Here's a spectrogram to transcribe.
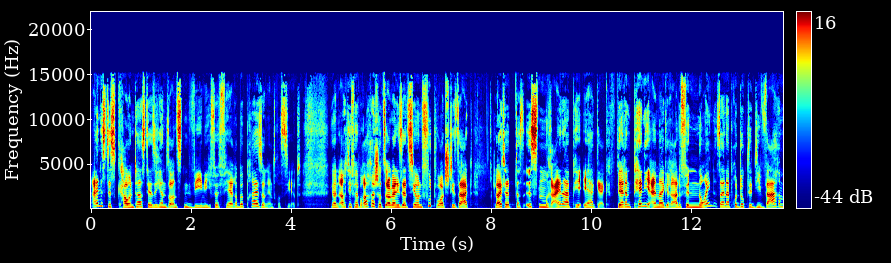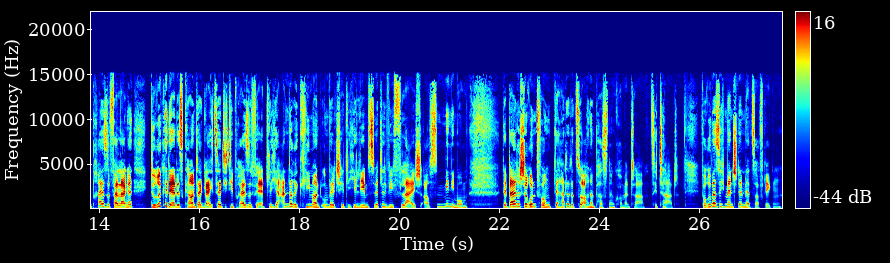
eines Discounters, der sich ansonsten wenig für faire Bepreisung interessiert. Ja, und auch die Verbraucherschutzorganisation Foodwatch, die sagt, Leute, das ist ein reiner PR-Gag. Während Penny einmal gerade für neun seiner Produkte die wahren Preise verlange, drücke der Discounter gleichzeitig die Preise für etliche andere klima- und umweltschädliche Lebensmittel wie Fleisch aufs Minimum. Der Bayerische Rundfunk, der hatte dazu auch einen passenden Kommentar. Zitat. Worüber sich Menschen im Netz aufregen.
